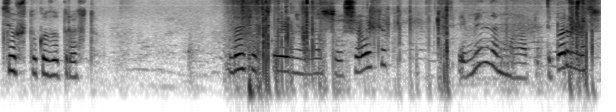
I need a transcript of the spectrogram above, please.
Ці штука за 300. 10 коїнів у нас лишилося. І ми на мапі. Тепер нас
